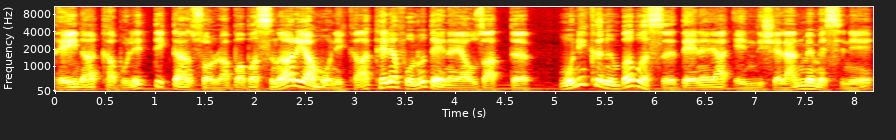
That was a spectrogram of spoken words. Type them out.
Dana kabul ettikten sonra babasını arayan Monica telefonu Dana'ya uzattı. Monica'nın babası Dana'ya endişelenmemesini,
